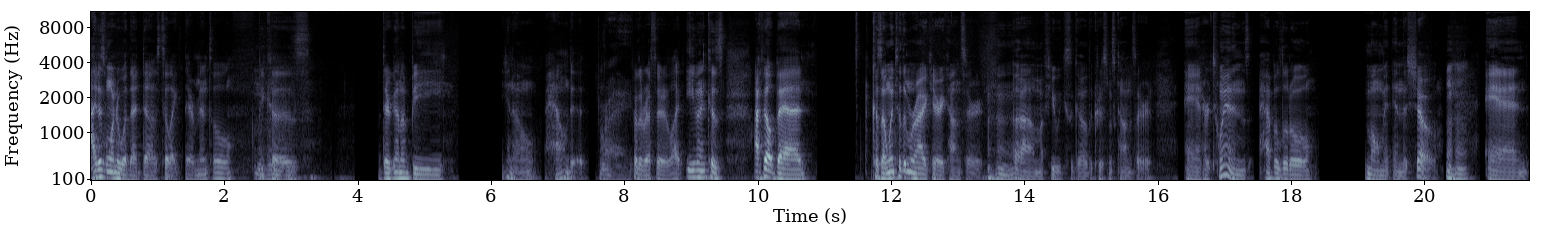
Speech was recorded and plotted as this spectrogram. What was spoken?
I just wonder what that does to like their mental Mm-hmm. because they're gonna be, you know, hounded Right. for the rest of their life. Even because I felt bad because I went to the Mariah Carey concert Mhm. um, a few weeks ago, the Christmas concert, and her twins have a little moment in the show, Mhm. and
